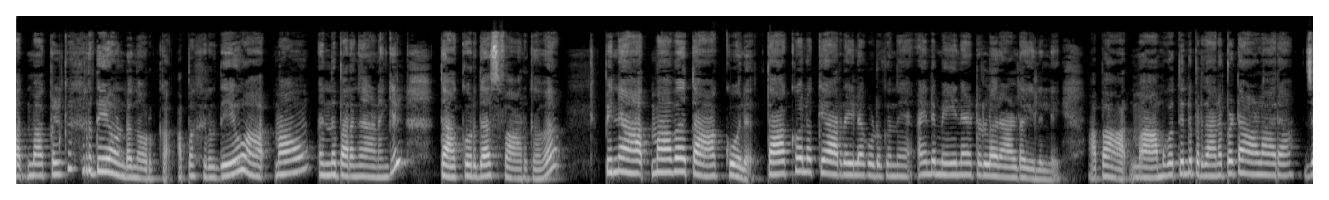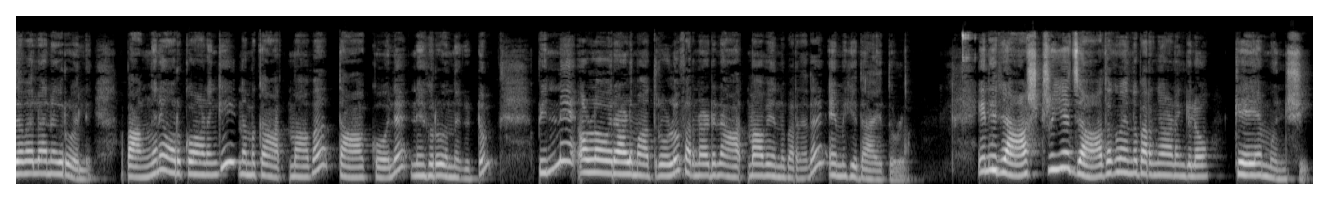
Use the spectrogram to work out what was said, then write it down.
ആത്മാക്കൾക്ക് ഹൃദയം ഉണ്ടെന്ന് ഓർക്കുക. അപ്പോൾ ഹൃദയവും ആത്മാവും എന്ന് പറഞ്ഞാണെങ്കിൽ താക്കൂർദാസ് ഭാർഗവ് പിന്നെ ആത്മാവ് താക്കോൽ. താക്കോലൊക്കെ ആരുടെ കയ്യിലാണ് കൊടുക്കുന്നത് അതിന്റെ മെയിൻ ആയിട്ടുള്ള ഒരാളുടെ കയ്യിലല്ലേ. അപ്പോൾ ആമുഖത്തിന്റെ പ്രധാനപ്പെട്ട ആളാരാ? ജവഹർലാൽ നെഹ്റു അല്ലേ. അപ്പോൾ അങ്ങനെ ഓർക്കുവാണെങ്കിൽ നമുക്ക് ആത്മാവ് താക്കോൽ നെഹ്റു എന്ന് കിട്ടും. പിന്നെ ഉള്ള ഒരാൾ മാത്രമേ ഉള്ളൂ ഫർണാഡിന്റെ ആത്മാവ് എന്ന് പറഞ്ഞത് എം ഹിദായത്തുള്ള. ഇനി രാഷ്ട്രീയ ജാതകം എന്ന് പറഞ്ഞാണെങ്കിലോ കെ എം മുൻഷി.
